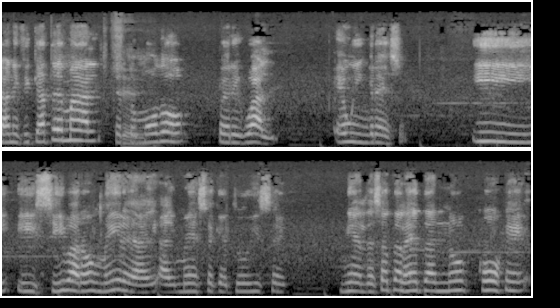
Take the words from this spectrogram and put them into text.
Planificaste mal, te tomó dos, pero igual, es un ingreso. Y, y sí, varón, mire, hay, hay meses que tú dices mierda, esa tarjeta no coge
